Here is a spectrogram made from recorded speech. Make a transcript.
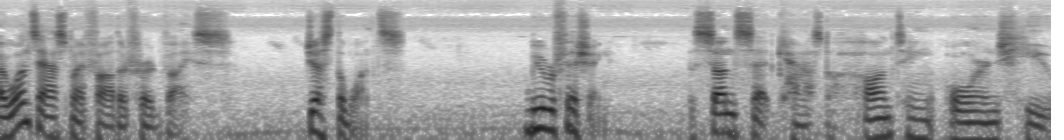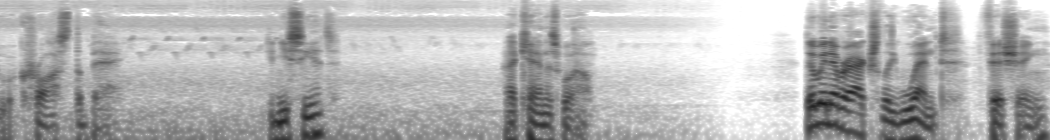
I once asked my father for advice. Just the once. We were fishing. The sunset cast a haunting orange hue across the bay. Can you see it? I can as well. Though we never actually went fishing,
